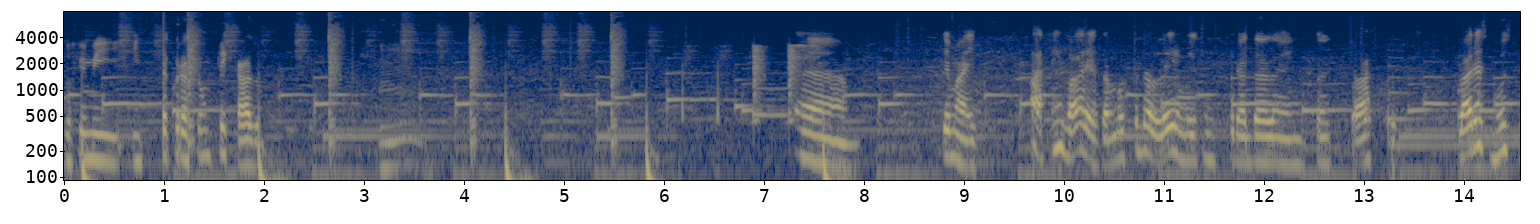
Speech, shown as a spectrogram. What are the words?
Do filme Em Coração Pecado. Hum. É, o que mais? Ah, tem várias. A música da Leia mesmo inspirada em cantos clássicos. Várias músicas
